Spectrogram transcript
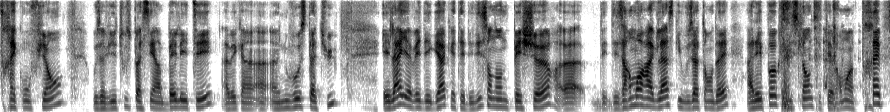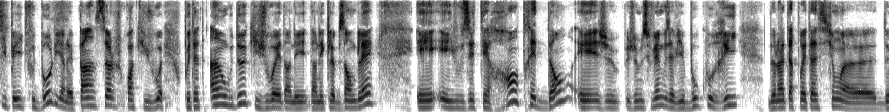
très confiant. Vous aviez tous passé un bel été avec un, nouveau statut. Et là, il y avait des gars qui étaient des descendants de pêcheurs, euh, des, des, armoires à glace qui vous attendaient. À l'époque, l'Islande, c'était vraiment un très petit pays de football. Il n'y en avait pas un seul, je crois, qui jouait, peut-être un ou deux qui jouaient dans les, clubs anglais. Et, et vous étiez rentrés dedans. Et je, je me souviens que vous aviez beaucoup ri de l'interprétation euh, de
